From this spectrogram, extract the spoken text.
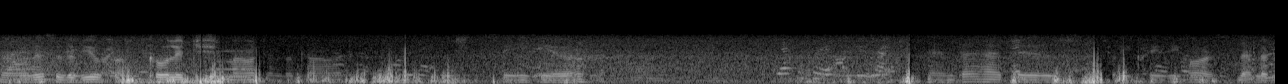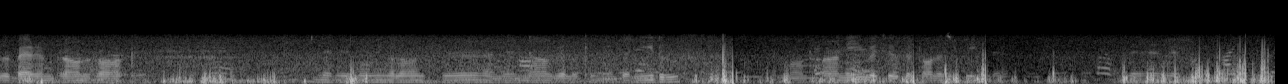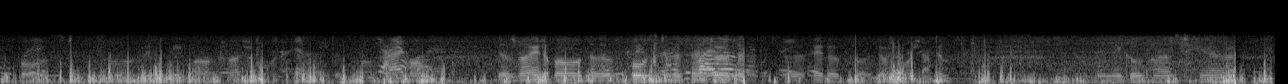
So this is a view from Coolidge Mountain Lookout. See here. And that is actually Crazy Horse, that little barren brown rock. And then we're moving along here and then now we're looking at the Needles Mount Harney, which is the tallest peak there. Then we're moving along to the post. So we see Mount Rushmore here. That is Mount Rushmore. Just right above the post in the center, that's the head of uh, George Washington. And then we go past here.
